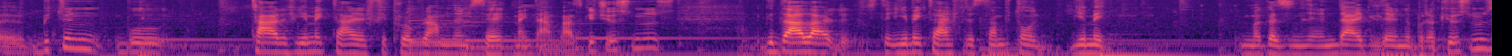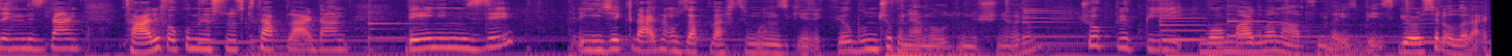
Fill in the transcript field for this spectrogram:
Ee, bütün bu tarif, yemek tarifi programlarını seyretmekten vazgeçiyorsunuz. Gıdalar, işte yemek tarifi listesinden bütün yemek magazinlerini, dergilerini bırakıyorsunuz elinizden. Tarif okumuyorsunuz kitaplardan. Beyninizi yiyeceklerden uzaklaştırmanız gerekiyor. Bunun çok önemli olduğunu düşünüyorum. Çok büyük bir bombardıman altındayız biz. Görsel olarak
